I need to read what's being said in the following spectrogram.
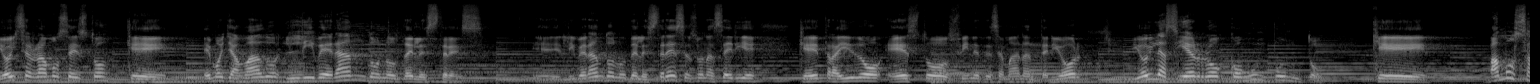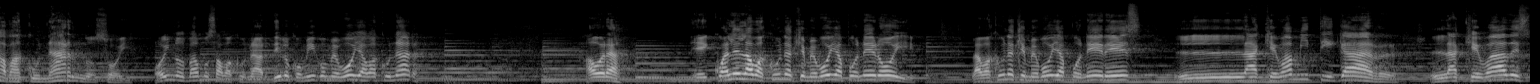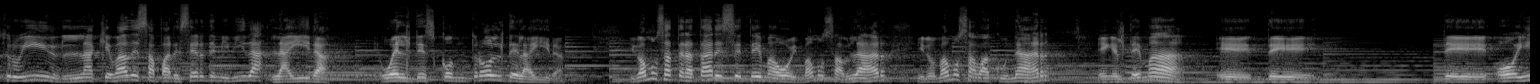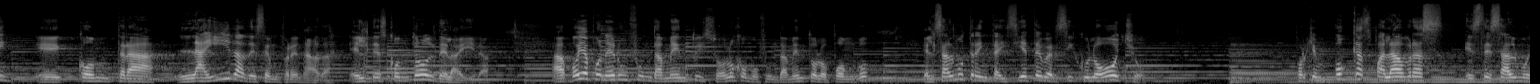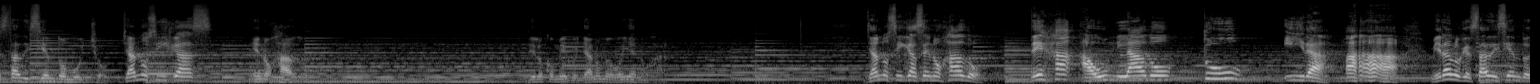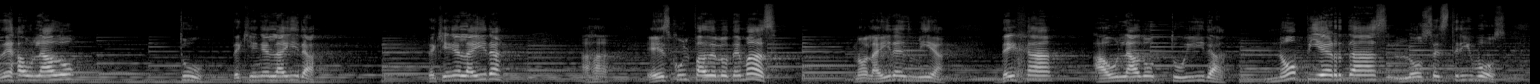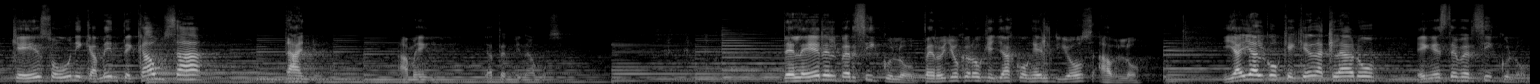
Y hoy cerramos esto que hemos llamado Liberándonos del estrés. Eh, Liberándonos del estrés es una serie que he traído estos fines de semana anterior y hoy la cierro con un punto que vamos a vacunarnos hoy. Hoy nos vamos a vacunar. Dilo conmigo, me voy a vacunar. Ahora, eh, ¿cuál es la vacuna que me voy a poner hoy? La vacuna que me voy a poner es la que va a mitigar, la que va a destruir, la que va a desaparecer de mi vida, la ira o el descontrol de la ira. Y vamos a tratar ese tema hoy. Vamos a hablar y nos vamos a vacunar en el tema eh, de, de hoy eh, contra la ira desenfrenada, el descontrol de la ira. Ah, voy a poner un fundamento y solo como fundamento lo pongo. El Salmo 37, versículo 8. Porque en pocas palabras este salmo está diciendo mucho. Ya no sigas enojado. Dilo conmigo, ya no me voy a enojar. Ya no sigas enojado. Deja a un lado tu ira. Mira lo que está diciendo. Deja a un lado tú. ¿De quién es la ira? ¿De quién es la ira? Ajá. ¿Es culpa de los demás? No, la ira es mía. Deja a un lado tu ira. No pierdas los estribos, que eso únicamente causa daño. Amén. Ya terminamos de leer el versículo, pero yo creo que ya con él Dios habló. Y hay algo que queda claro en este versículo.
